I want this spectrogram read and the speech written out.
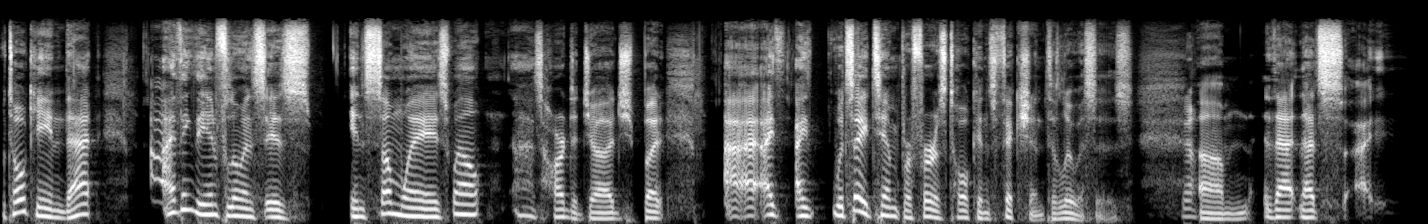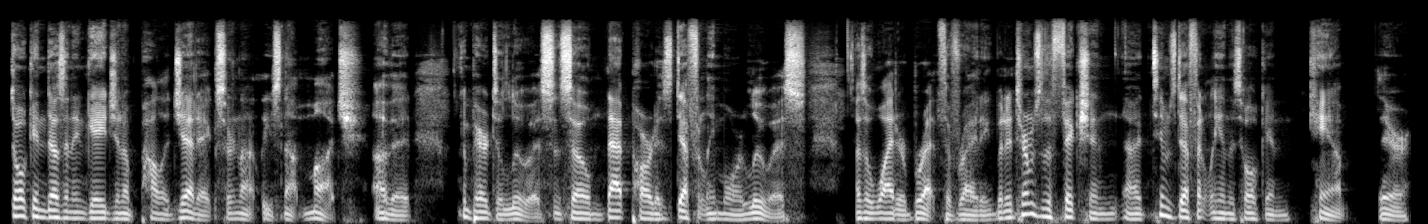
with Tolkien, that I think the influence is in some ways well. Uh, it's hard to judge, but I, I, I would say Tim prefers Tolkien's fiction to Lewis's. Yeah. Um, that that's I, Tolkien doesn't engage in apologetics, or not at least not much of it, compared to Lewis, and so that part is definitely more Lewis as a wider breadth of writing. But in terms of the fiction, uh, Tim's definitely in the Tolkien camp there.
